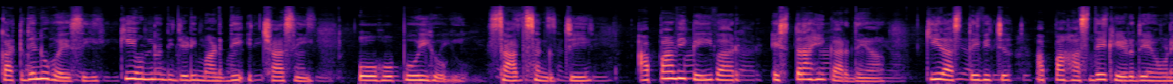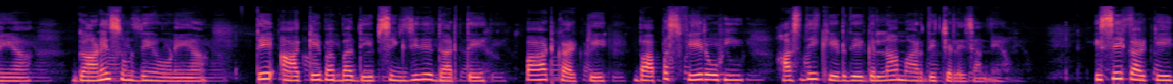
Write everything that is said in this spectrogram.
ਕੱਟਦੇ ਨੂੰ ਹੋਏ ਸੀ ਕਿ ਉਹਨਾਂ ਦੀ ਜਿਹੜੀ ਮਨ ਦੀ ਇੱਛਾ ਸੀ, ਉਹ ਪੂਰੀ ਹੋ ਗਈ। ਸਾਧ ਸੰਗਤ ਜੀ ਆਪਾਂ ਵੀ ਕਈ ਵਾਰ ਇਸ ਤਰ੍ਹਾਂ ਹੀ ਕਰਦੇ ਆਂ ਕਿ ਰਸਤੇ ਵਿੱਚ ਆਪਾਂ ਹੱਸਦੇ, ਖੇਡਦੇ ਆਉਣੇ ਆ ਗਾਣੇ ਸੁਣਦੇ ਆਉਣੇ ਆ ਤੇ ਆ ਕੇ ਬਾਬਾ ਦੀਪ ਸਿੰਘ ਜੀ ਦੇ ਦਰ ਤੇ ਪਾਠ ਕਰਕੇ ਵਾਪਸ ਫੇਰ ਉਹੀ ਹੱਸਦੇ, ਖੇਡਦੇ, ਗੱਲਾਂ ਮਾਰਦੇ ਚਲੇ ਜਾਂਦੇ ਆ ਇਸੇ ਕਰਕੇ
